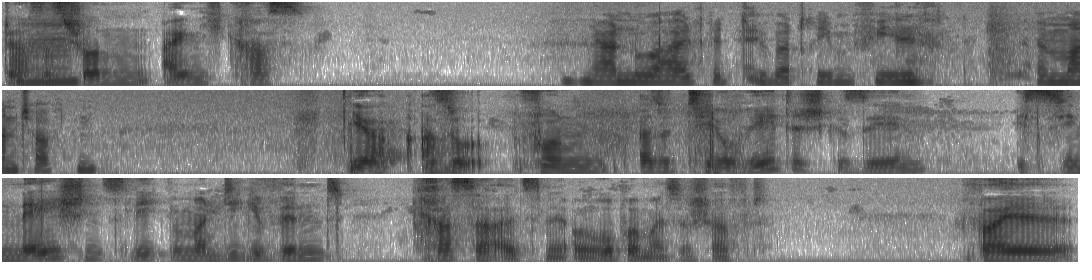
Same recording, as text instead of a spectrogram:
Das Mhm. ist schon eigentlich krass. Ja, nur halt mit übertrieben vielen äh, Mannschaften. Ja, also von, also theoretisch gesehen ist die Nations League, wenn man die gewinnt, krasser als eine Europameisterschaft. Weil,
